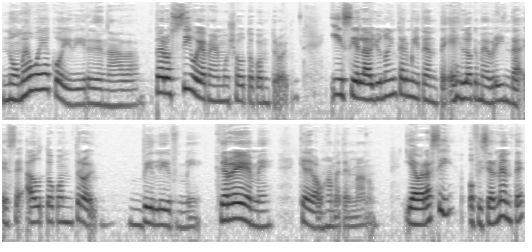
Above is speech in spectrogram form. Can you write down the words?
no me voy a cohibir de nada, pero sí voy a tener mucho autocontrol. Y si el ayuno intermitente es lo que me brinda ese autocontrol, believe me, créeme que le vamos a meter mano. Y ahora sí, oficialmente,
